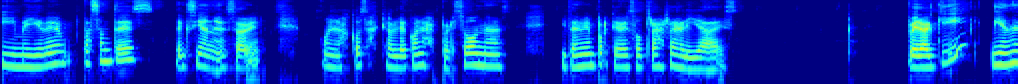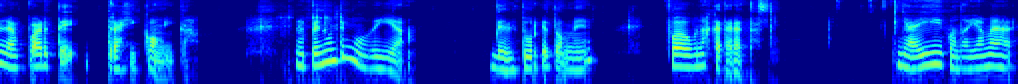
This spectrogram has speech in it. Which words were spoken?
y me llevé bastantes lecciones, ¿saben? Con las cosas que hablé con las personas y también porque ves otras realidades. Pero aquí viene la parte tragicómica. El penúltimo día del tour que tomé fue a unas cataratas. Y ahí cuando ya me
